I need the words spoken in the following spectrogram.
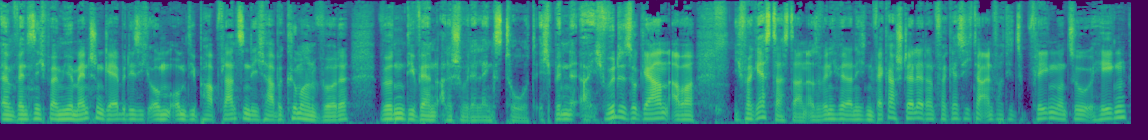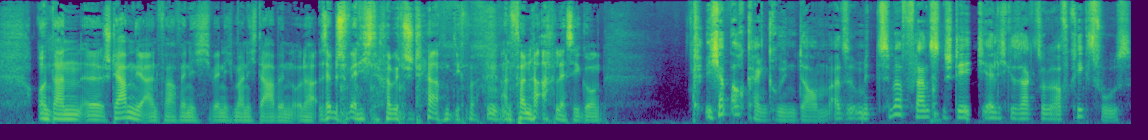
ähm, wenn es nicht bei mir Menschen gäbe, die sich um, um die paar Pflanzen, die ich habe, kümmern würde, würden, die wären alle schon wieder längst tot. Ich bin, äh, ich würde so gern, aber ich vergesse das dann. Also wenn ich mir da nicht einen Wecker stelle, dann vergesse ich da einfach die zu pflegen und zu hegen und dann äh, sterben die einfach, wenn ich, wenn ich mal nicht da bin. Oder selbst wenn ich da bin, sterben die an Vernachlässigung. Ich habe auch keinen grünen Daumen. Also mit Zimmerpflanzen stehe ich ehrlich gesagt sogar auf Kriegsfuß.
